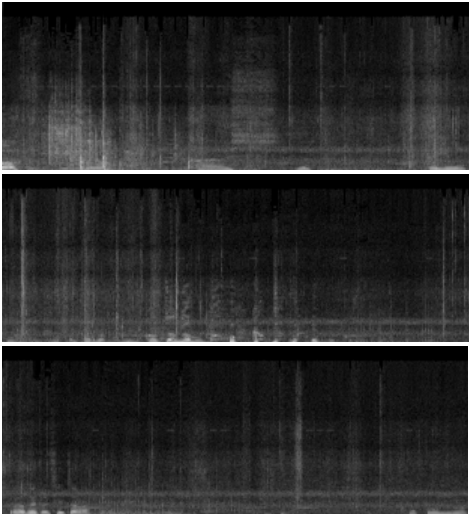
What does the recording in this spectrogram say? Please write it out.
어? 땡기는 깜짝이야 깜짝이야 깜짝이야 어, 거기 뜰채 있잖아. 또 이거고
